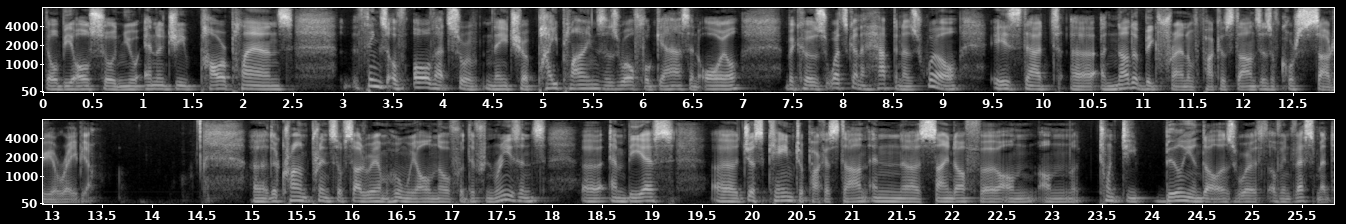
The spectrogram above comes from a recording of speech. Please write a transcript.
There will be also new energy power plants, things of all that sort of nature. Pipelines as well for gas and oil, because what's going to happen as well is that uh, another big friend of Pakistan's is of course Saudi Arabia. Uh, the Crown Prince of Saudi Arabia, whom we all know for different reasons, uh, MBS, uh, just came to Pakistan and uh, signed off uh, on on twenty billion dollars worth of investment,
